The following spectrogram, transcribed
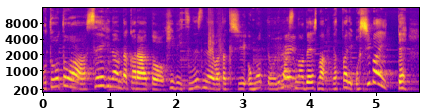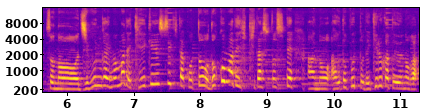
弟は正義なんだからと日々常々私思っておりますので、まあ、やっぱりお芝居ってその自分が今まで経験してきたことをどこまで引き出しとしてあのアウトプットできるかというのが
